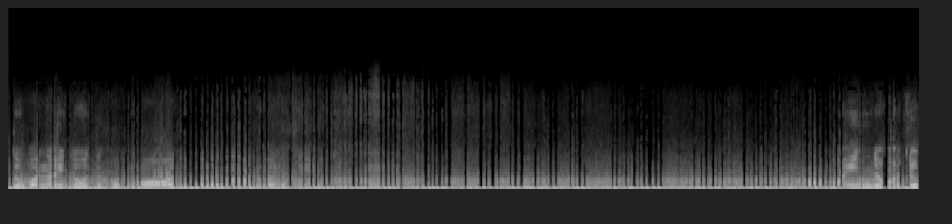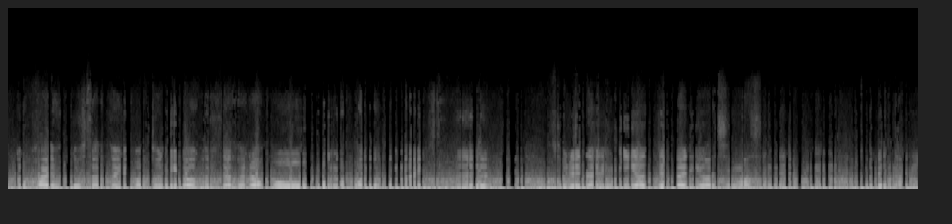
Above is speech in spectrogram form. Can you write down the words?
とかないとってこともあるからなってなるし。うん。マインドがちょっと回復したというか、とにかくひたすらほう、それなりにやってたりはしますね。うん、それなり。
